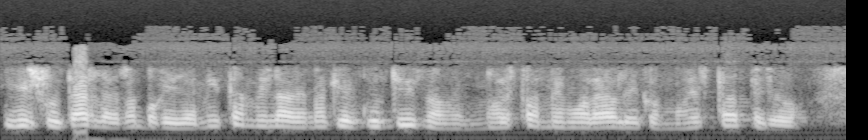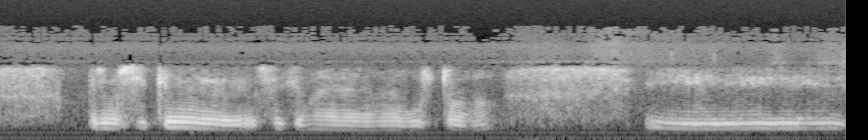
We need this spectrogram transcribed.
disfrutarlas, ¿no? Porque a mí también la de Michael Curtis no, no es tan memorable como esta, pero pero sí que sí que me, me gustó, ¿no? Y,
